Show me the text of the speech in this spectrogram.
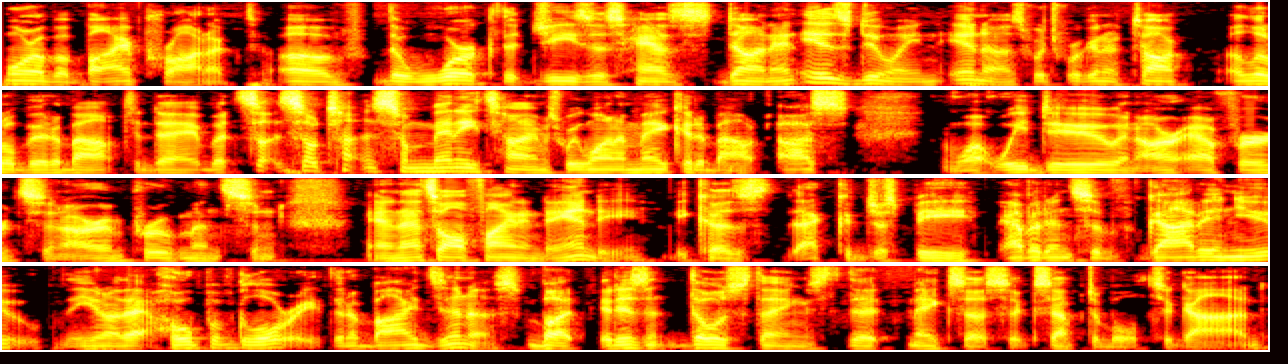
more of a byproduct of the work that Jesus has done and is doing in us, which we're going to talk a little bit about today. But so so, t- so many times we want to make it about us what we do and our efforts and our improvements and and that's all fine and dandy because that could just be evidence of God in you you know that hope of glory that abides in us. But it isn't those things that makes us acceptable to God.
